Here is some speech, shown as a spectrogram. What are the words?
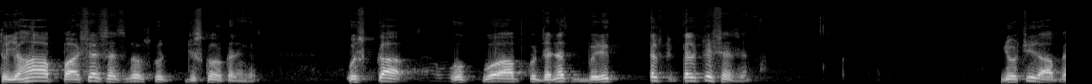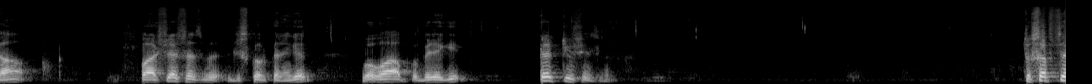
تو یہاں آپ پارشل سینس میں اس کو ڈسکور کریں گے۔ اس کا وہ آپ کو جنت ملی کلیکٹو سینس میں جو چیز آپ یہاں پارشل سینس میں ڈسکور کریں گے، وہ وہاں آپ کو ملے گی کلیکٹو سینس میں۔ تو سب سے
